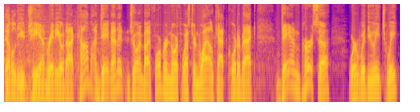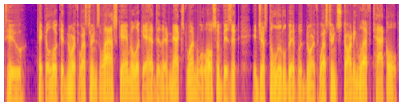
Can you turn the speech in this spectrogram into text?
WGNRadio.com. I'm Dave Eanet, joined by former Northwestern Wildcat quarterback Dan Persa. We're with you each week to take a look at Northwestern's last game and look ahead to their next one. We'll also visit in just a little bit with Northwestern starting left tackle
